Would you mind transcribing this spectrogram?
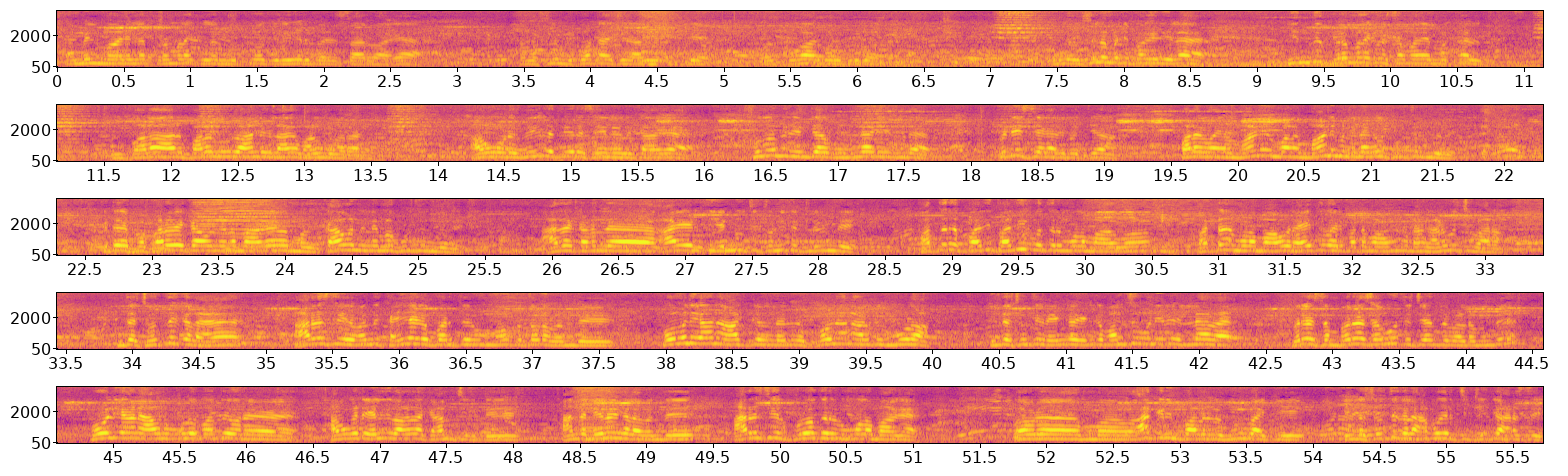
தமிழ் மாநில பிரமலக்கிழர் முற்போக்கு இளைஞர் பேரவை சார்பாக நம்ம முஸ்லீம் கோட்டாட்சியர் அலுவலகத்துக்கு ஒரு புகார் மனு கொடுக்க வந்திருக்கோம். இந்த உசிலம்பட்டி பகுதியில் இந்து பிரமலக்கிழர் சமுதாய மக்கள் பல ஆறு- பல நூறு ஆண்டுகளாக வாழ்ந்து வராங்க அவங்களோட வீர தீர செயல்களுக்காக சுதந்திர இந்தியாவுக்கு முன்னாடி இருந்த பிரிட்டிஷ் ஏகாதிபத்தியம் பல மாநில மாநில மாநில நிலங்கள் கொடுத்துருந்தது. கிட்ட இப்போ பறவை காவல் நிலமாக ம- காவல் நிலையமாக கொடுத்துருந்தது. அதை கடந்த ஆயிரத்தி எண்ணூற்றி தொண்ணூத்தெட்டுலேருந்து பத்திர பதி பதிவு பத்திரம் மூலமாகவும் பட்டா மூலமாகவும் ரைத்து வாரி பட்டமாகவும் நாங்கள் அனுபவிச்சு வரோம் இந்த சொத்துக்களை அரசு வந்து கையகப்படுத்தும் நோக்கத்தோடு வந்து போலியான ஆட்கள் இருந்து போலியான ஆட்கள் மூலம் இந்த சொத்துக்கள் எங்கள் எங்கள் வம்ச மொழியில இல்லாத பிற சம் பிற சமூகத்தை சேர்ந்தவர்களிடம் வந்து போலியான அவங்க மூலம் வந்து ஒரு அவங்ககிட்ட எழுதி காமிச்சிக்கிட்டு அந்த நிலங்களை வந்து அரசியல் புரோக்கர்கள் மூலமாக ஒரு ஆக்கிரமிப்பாளர்களை உருவாக்கி இந்த சொத்துக்களை அபகரிச்சுட்டு இருக்கு அரசு.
